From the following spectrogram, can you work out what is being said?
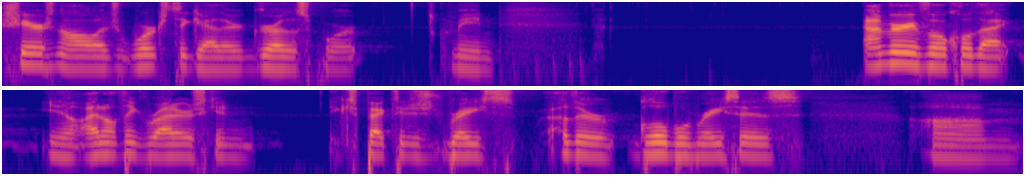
shares knowledge, works together, grow the sport. I mean, I'm very vocal that you know I don't think riders can expect to just race other global races um,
